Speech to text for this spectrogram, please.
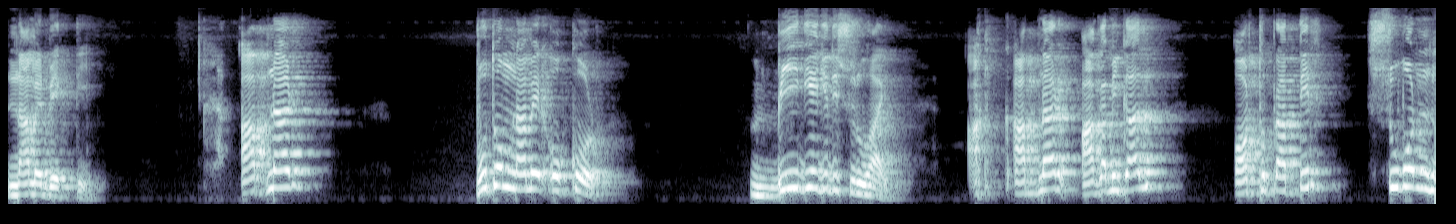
নামের ব্যক্তি। আপনার প্রথম নামের অক্ষর বি দিয়ে যদি শুরু হয় আপনার আগামীকাল অর্থপ্রাপ্তির সুবর্ণ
